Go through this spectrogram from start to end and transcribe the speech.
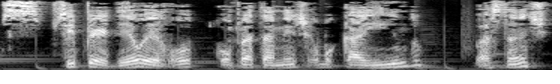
se perdeu, errou completamente, acabou caindo bastante.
